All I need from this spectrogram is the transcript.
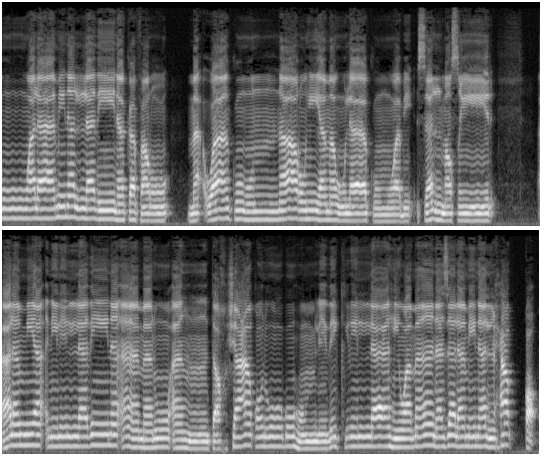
ولا من الذين كفروا. مَأْوَاكُمُ النَّارُ هِيَ مَوْلَاكُمْ وَبِئْسَ الْمَصِيرُ. أَلَمْ يَأْنِ لِلَّذِينَ آمَنُوا أَن تَخْشَعَ قُلُوبُهُمْ لِذِكْرِ اللَّهِ وَمَا نَزَلَ مِنَ الْحَقِّ؟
